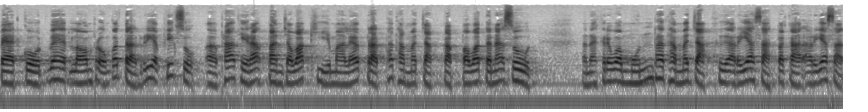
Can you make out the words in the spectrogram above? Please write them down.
18 โกดแวดล้อมพระองค์ก็ตรัสเรียกภิกษุพระเทระปัญจวัคคีมาแล้วตรัสพระธรรมจักรกับปวัตนสูตรนะเรียกว่าหมุนพระธรรมจักรคืออริยสัจประกาศอริยสัจ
